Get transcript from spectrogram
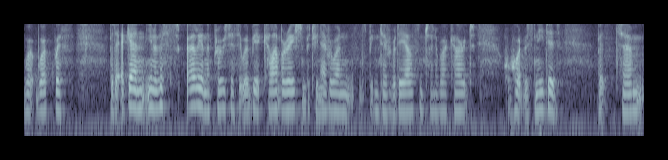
work, work with. But again, you know, this is early in the process. It would be a collaboration between everyone, speaking to everybody else, and trying to work out what was needed. But um,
